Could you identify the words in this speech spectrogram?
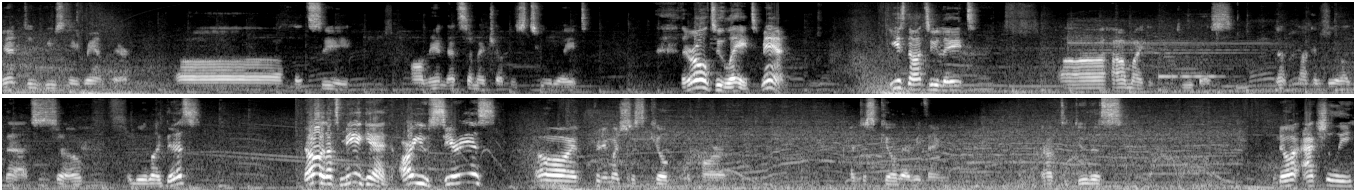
Yeah, didn't use any ramp there. Uh, let's see. Oh man, that semi truck is too late. They're all too late, man. He's not too late. Uh, how am I gonna do this? No, not gonna do it like that. So, I'll do it like this. No, that's me again. Are you serious? Oh, I pretty much just killed the car. I just killed everything. I have to do this. You know what? Actually,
